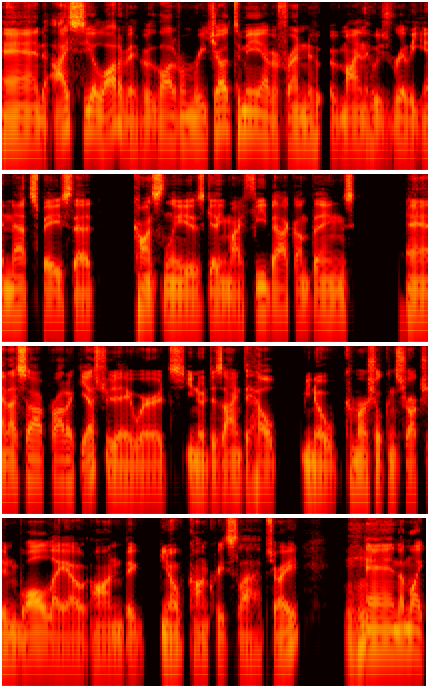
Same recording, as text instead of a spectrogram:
And I see a lot of it. A lot of them reach out to me. I have a friend of mine who's really in that space that constantly is getting my feedback on things. And I saw a product yesterday where it's, you know, designed to help, you know, commercial construction wall layout on big, you know, concrete slabs, right? Mhm. And I'm like,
